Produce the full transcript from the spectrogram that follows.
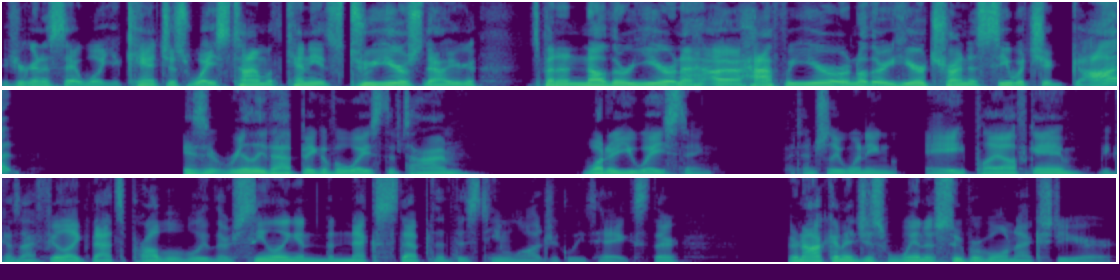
if you're going to say, well, you can't just waste time with Kenny, it's two years now. You're going to spend another year and a uh, half a year or another year trying to see what you got. Is it really that big of a waste of time? What are you wasting? Potentially winning a playoff game because I feel like that's probably their ceiling and the next step that this team logically takes. They're they're not going to just win a Super Bowl next year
